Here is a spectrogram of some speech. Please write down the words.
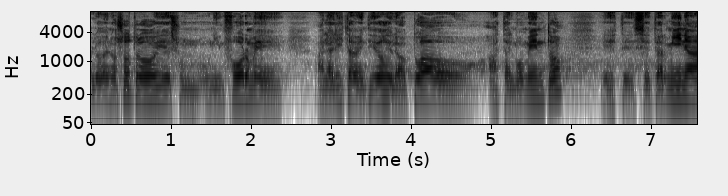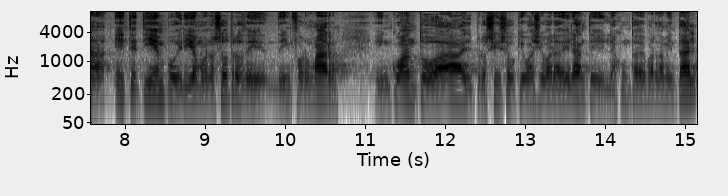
Lo de nosotros hoy es un, informe a la lista 22 de lo actuado hasta el momento. Este, se termina este tiempo, diríamos nosotros, de, informar en cuanto al proceso que va a llevar adelante la Junta Departamental.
